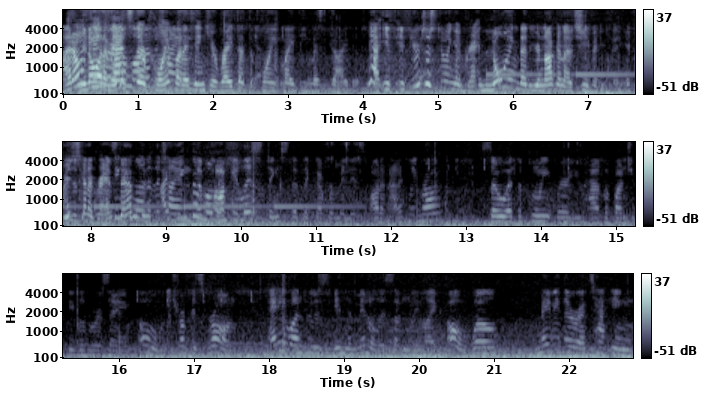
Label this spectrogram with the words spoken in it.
I don't You know think what I mean? that's their of the point, but I think you're right that the point might be misguided. yeah, if, if you're just doing a grand, knowing that you're not going to achieve anything, if you're just going to I think a grandstand, lot of then the I time think the the, moment- populace thinks that the government is automatically wrong. So at the point where you have a bunch of people who are saying, "Oh, Trump is wrong," anyone who's in the middle is suddenly like, "Oh, well, maybe they're attacking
